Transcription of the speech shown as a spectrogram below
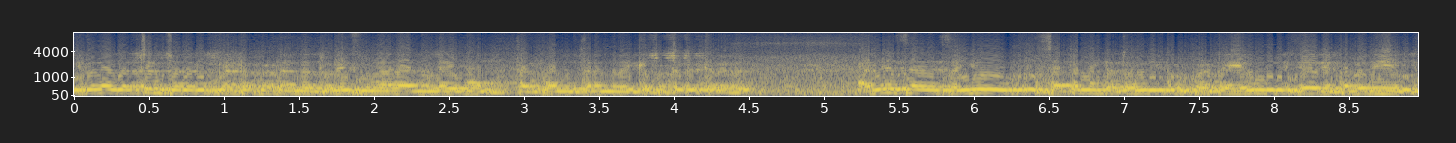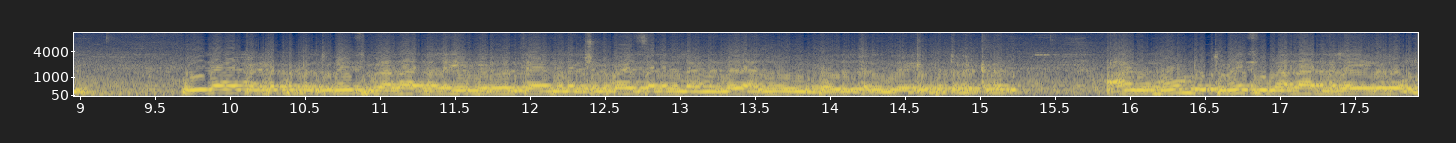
இருபது லட்சம் செலவில் கட்டப்பட்ட இந்த துணை சுகாதார நிலையமும் தற்போது திறந்து வைக்கப்பட்டிருக்கிறது. அதே ச- செய்யூர் சட்டமன்ற தொகுதிக்குட்பட்ட இரும்புலிசேரி பகுதியில் புதிதாக கட்டப்பட்ட துணை சுகாதார நிலையம் இருபத்தி ஐந்து லட்சம் ரூபாய் செலவிலானது அதுவும் இப்போது திறந்து வைக்கப்பட்டிருக்கிறது. ஆக மூன்று துணை சுகாதார நிலையங்களும்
